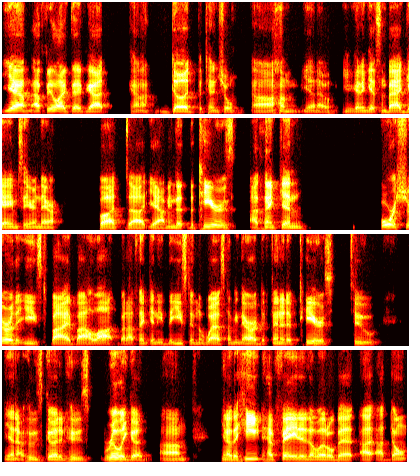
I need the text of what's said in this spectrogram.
Yeah, I feel like they've got kind of dud potential. Um, you know, you're going to get some bad games here and there, but uh, yeah, I mean the the tiers. I think in for sure the East by by a lot, but I think in the East and the West, I mean there are definitive tiers to you know who's good and who's really good. Um, you know the Heat have faded a little bit. I, I don't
